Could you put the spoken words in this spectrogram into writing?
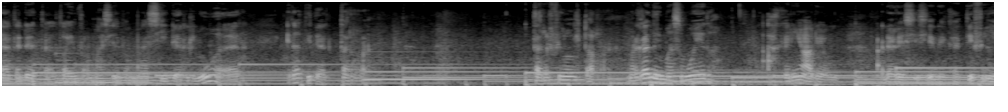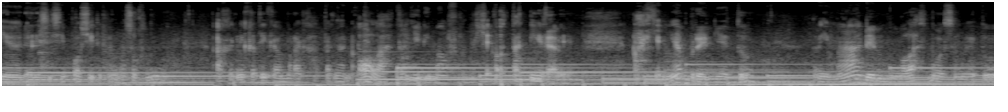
data-data atau informasi-informasi dari luar itu tidak ter terfilter. Mereka terima semuanya tuh. Akhirnya ada yang ada dari sisi negatifnya dari sisi positifnya masuk semua. Akhirnya ketika mereka pengen olah terjadi malfunction otaknya kali ya. Akhirnya brandnya itu terima dan mengolah semua semua itu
